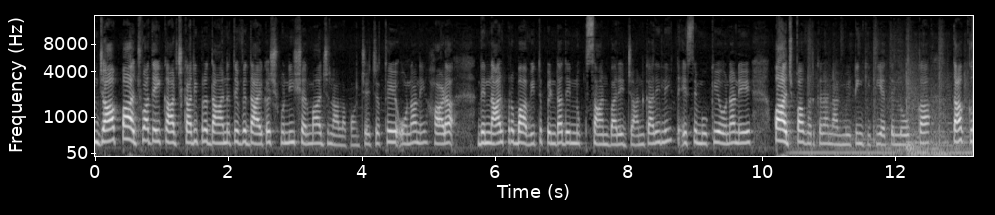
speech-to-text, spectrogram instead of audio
ਪੰਜਾਬ ਭਾਜਪਾ ਦੇ ਕਾਰਜਕਾਰੀ ਪ੍ਰਧਾਨ ਅਤੇ ਵਿਧਾਇਕ ਅਸ਼ਵਨੀ ਸ਼ਰਮਾ ਅਜਨਾਲਾ ਪਹੁੰਚੇ, ਜਿੱਥੇ ਉਹਨਾਂ ਨੇ ਹੜ੍ਹ ਦੇ ਨਾਲ ਪ੍ਰਭਾਵਿਤ ਪਿੰਡਾਂ ਦੇ ਨੁਕਸਾਨ ਬਾਰੇ ਜਾਣਕਾਰੀ ਲਈ ਤੇ ਇਸੇ ਮੌਕੇ ਉਹਨਾਂ ਨੇ ਭਾਜਪਾ ਵਰਕਰਾਂ ਨਾਲ ਮੀਟਿੰਗ ਕੀਤੀ ਹੈ ਲੋਕਾਂ ਤੱਕ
